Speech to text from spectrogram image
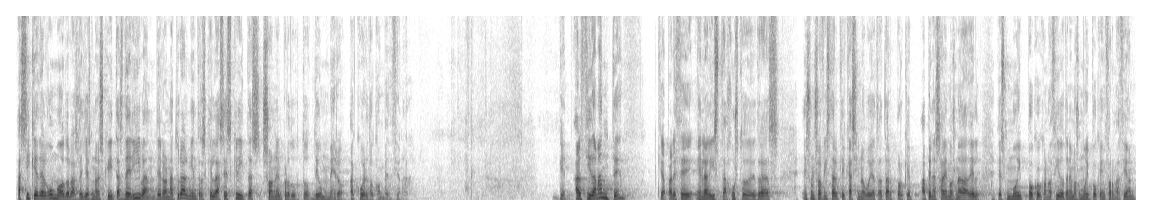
Así que, de algún modo, las leyes no escritas derivan de lo natural, mientras que las escritas son el producto de un mero acuerdo convencional. Bien, Alcidamante, que aparece en la lista justo detrás, es un sofista al que casi no voy a tratar porque apenas sabemos nada de él. Es muy poco conocido, tenemos muy poca información.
